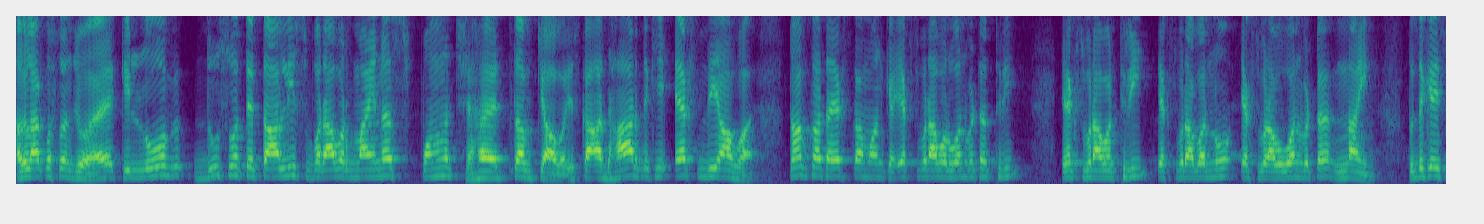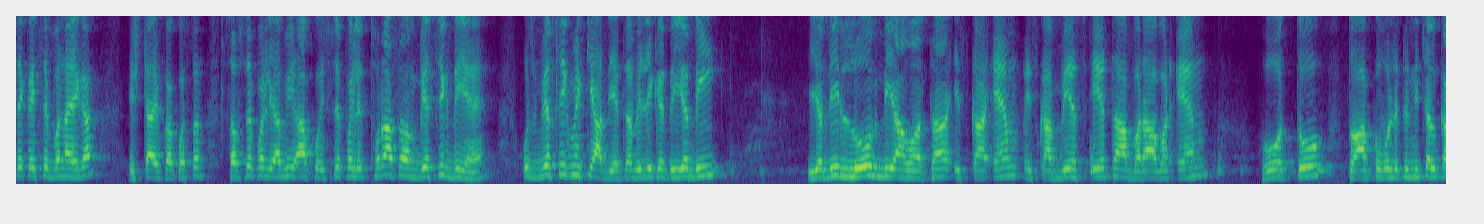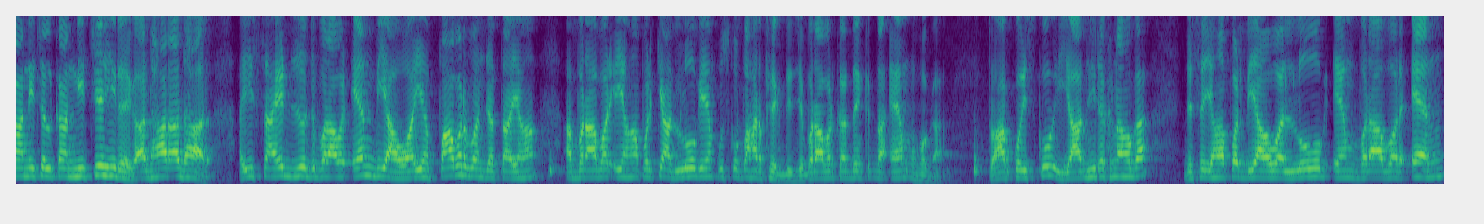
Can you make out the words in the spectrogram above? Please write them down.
अगला क्वेश्चन जो है कि लोग 243 बराबर माइनस पाँच है, तब क्या होगा इसका आधार देखिए, x दिया हुआ है। तब कहता है, x का मान क्या? x बराबर वन बटा थ्री एक्स बराबर थ्री एक्स बराबर नौ एक्स बराबर वन बटा नाइन तो देखिए, इसे कैसे बनाएगा? इस टाइप का क्वेश्चन सबसे पहले अभी आपको इससे पहले थोड़ा सा हम बेसिक दिए हैं। उस बेसिक में क्या दिए थे? अभी लिखे थे, यदि यदि लोग दिया हुआ था, इसका m, इसका बेस a था, बराबर n हो तो तो आपको बोले तो निचल का निचल का, नीचे ही रहेगा, आधार आधार। इस साइड जो जो बराबर एन दिया हुआ यह पावर बन जाता है यहाँ। अब बराबर यहाँ पर क्या लोग एम उसको बाहर फेंक दीजिए। बराबर कर दें कितना? एम होगा। तो आपको इसको याद ही रखना होगा। जैसे यहाँ पर दिया हुआ लोग एम बराबर एन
